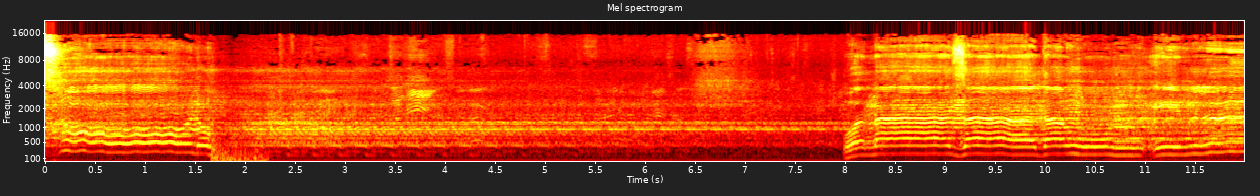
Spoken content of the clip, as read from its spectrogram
ورسوله. وما زادهم إلا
